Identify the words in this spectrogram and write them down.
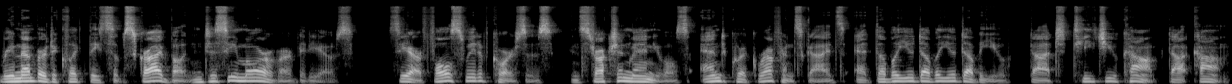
Remember to click the subscribe button to see more of our videos. See our full suite of courses, instruction manuals, and quick reference guides at www.teachucomp.com.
